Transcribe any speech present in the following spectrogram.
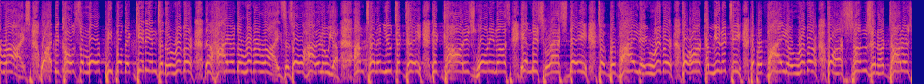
to rise. Why? Because the more people that get into the river, the higher the river rises. Oh, hallelujah. I'm telling you today that God is wanting us in this last day to provide a river for our community, to provide a river for our sons and our daughters,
